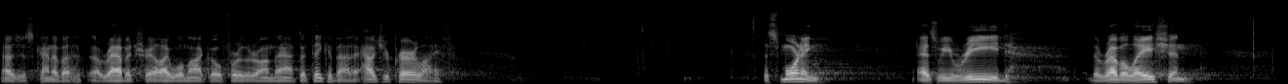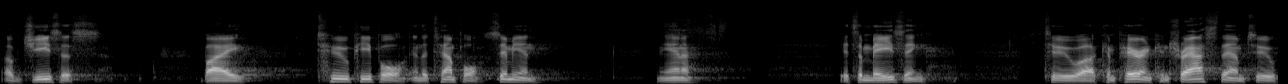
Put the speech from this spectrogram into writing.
That was just kind of a, a, rabbit trail. I will not go further on that. But think about it. How's your prayer life? This morning, as we read the revelation of Jesus by two people in the temple, Simeon and Anna, it's amazing to uh, compare and contrast them to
